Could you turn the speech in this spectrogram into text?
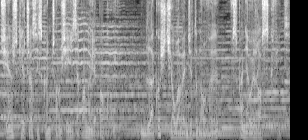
Ciężkie czasy skończą się i zapanuje pokój. Dla Kościoła będzie to nowy, wspaniały rozkwit.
